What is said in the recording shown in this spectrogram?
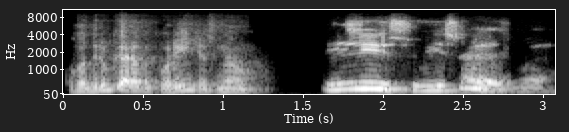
O Rodrigo que era do Corinthians, não? Isso, isso é. mesmo. É.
